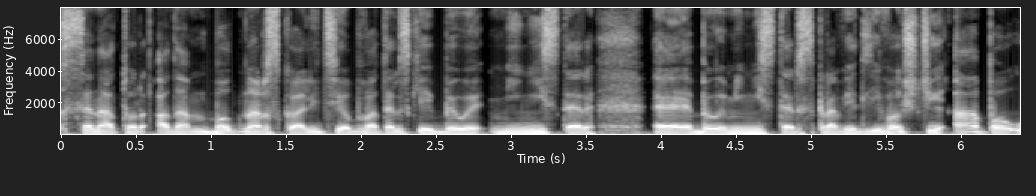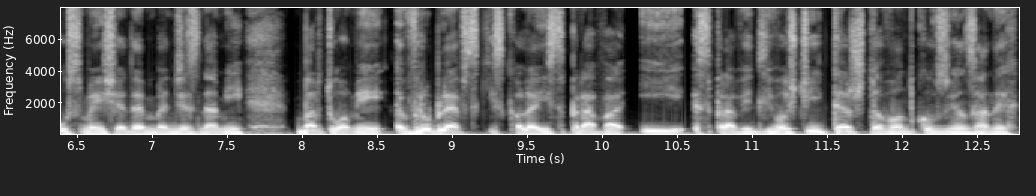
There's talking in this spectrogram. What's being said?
senator Adam Bodnar z Koalicji Obywatelskiej, były minister, e, były minister sprawiedliwości, a po 8.07 będzie z nami Bartłomiej Wrublewski. Z kolei z Prawa i Sprawiedliwości i też do wątków związanych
